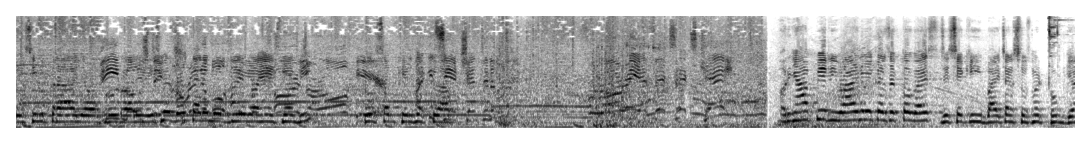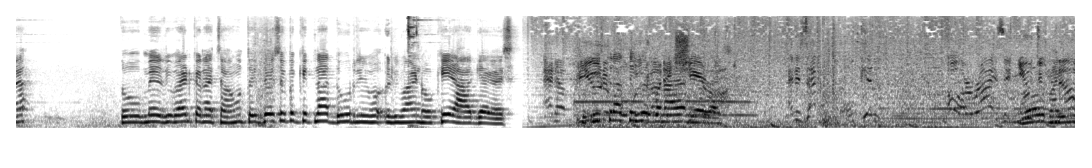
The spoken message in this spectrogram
रेसिंग तरह या ऑफ़ रोड वाले इसमें बहुत सारे मोड दिए गए हैं इसमें भी। तो सब खेल सकते हो आप. और यहाँ पे रिवाइंड में कर सकता हूँ गैस जैसे कि बाई चांस उसमें ठुक गया। तो मैं रिवाइंड करना चाहूँ तो देख सकते हो कितना दूर रिवाइंड होके आ गया गैस तो इस तरह से ये बनाया गया Vulcan? Oh, Oh.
